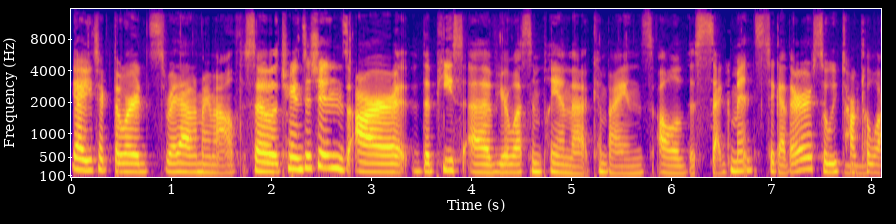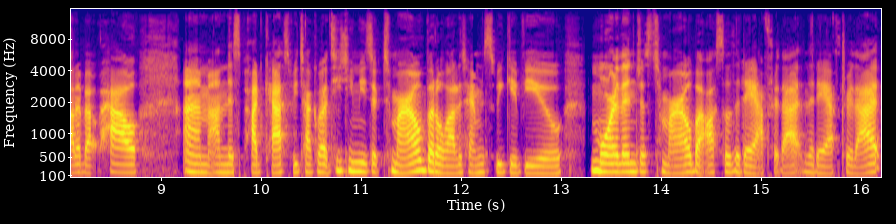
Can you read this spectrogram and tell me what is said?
Yeah, you took the words right out of my mouth. So, transitions are the piece of your lesson plan that combines all of the segments together. So, we've talked mm-hmm. a lot about how um, on this podcast we talk about teaching music tomorrow, but a lot of times we give you more than just tomorrow, but also the day after that and the day after that.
